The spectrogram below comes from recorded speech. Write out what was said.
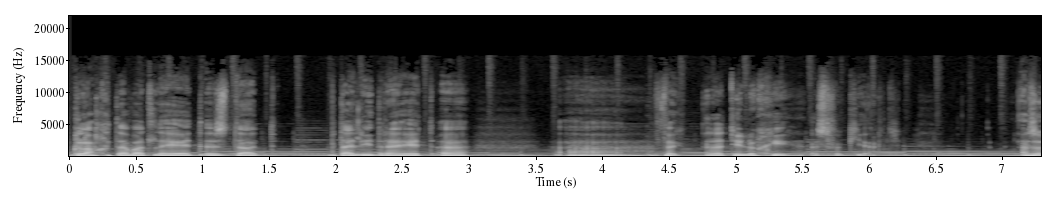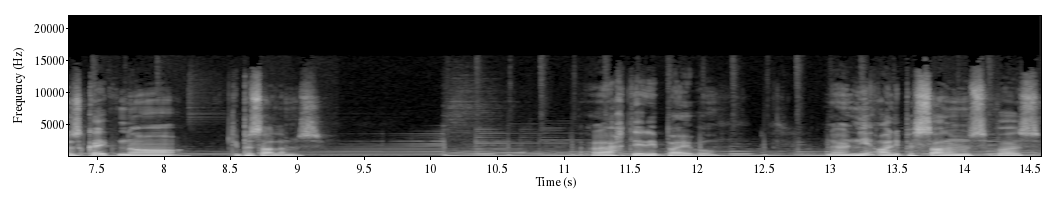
klagte wat lê het is dat baie liedere het 'n uh ver- hulle teologie is verkeerd. As ons kyk na die psalms reg deur die Bybel. Nou nie al die psalms was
